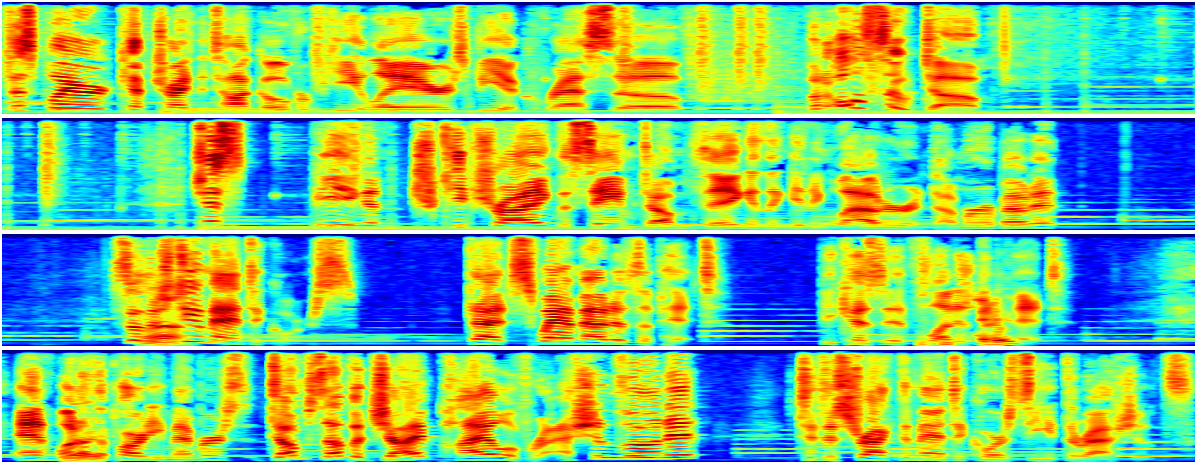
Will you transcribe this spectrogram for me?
this player kept trying to talk over P layers, be aggressive, but also dumb. Just being and keep trying the same dumb thing and then getting louder and dumber about it. So there's two manticores that swam out of the pit because it flooded okay. their pit. And one right. of the party members dumps up a giant pile of rations on it to distract the manticores to eat the rations.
